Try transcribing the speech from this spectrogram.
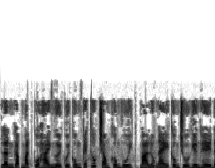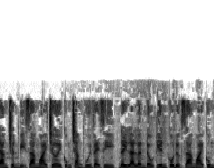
Lần gặp mặt của hai người cuối cùng kết thúc trong không vui, mà lúc này công chúa Giêng Hê đang chuẩn bị ra ngoài chơi cũng chẳng vui vẻ gì, đây là lần đầu tiên cô được ra ngoài cung,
